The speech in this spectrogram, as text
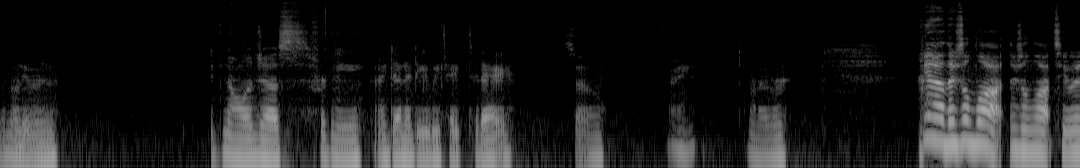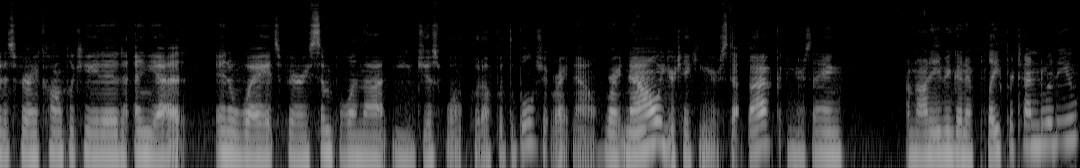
we don't even acknowledge us for the identity we take today. So Right. Whatever. Yeah, there's a lot. There's a lot to it. It's very complicated, and yet, in a way, it's very simple in that you just won't put up with the bullshit right now. Right now, you're taking your step back and you're saying, I'm not even going to play pretend with you.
